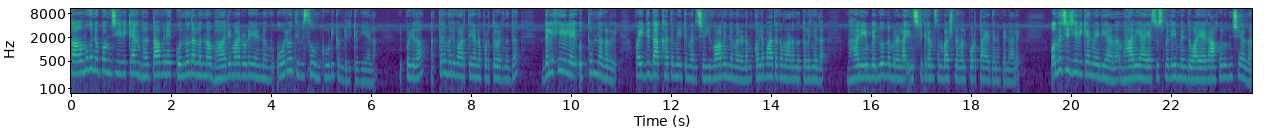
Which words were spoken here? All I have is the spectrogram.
കാമുകനൊപ്പം ജീവിക്കാൻ ഭർത്താവിനെ കൊന്നുതള്ളുന്ന ഭാര്യമാരുടെ എണ്ണം ഓരോ ദിവസവും കൂടിക്കൊണ്ടിരിക്കുകയാണ്. ഇപ്പോഴിതാ അത്തരമൊരു വാർത്തയാണ് പുറത്തുവരുന്നത്. ഡൽഹിയിലെ ഉത്തം നഗറിൽ വൈദ്യുതാഘാതമേറ്റ് മരിച്ച യുവാവിന്റെ മരണം കൊലപാതകമാണെന്ന് തെളിഞ്ഞത്. ഭാര്യയും ബന്ധുവും തമ്മിലുള്ള ഇൻസ്റ്റഗ്രാം സംഭാഷണങ്ങൾ പുറത്തായതിന് പിന്നാലെ. ഒന്നിച്ച് ജീവിക്കാൻ വേണ്ടിയാണ് ഭാര്യയായ സുസ്മിതയും ബന്ധുവായ രാഹുലും ചേർന്ന്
